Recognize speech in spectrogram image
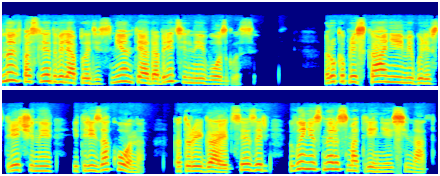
Вновь последовали аплодисменты и одобрительные возгласы. Рукоплесканиями были встречены и три закона, которые Гай Цезарь вынес на рассмотрение Сената.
